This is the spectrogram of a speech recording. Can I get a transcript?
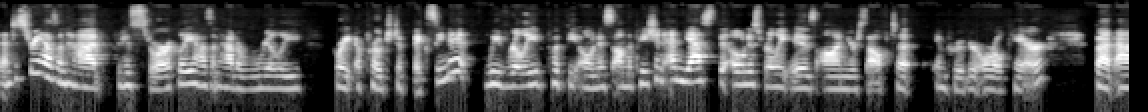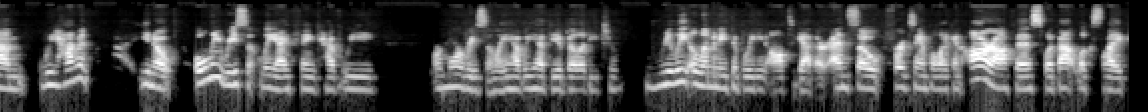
dentistry hasn't had historically hasn't had a really great approach to fixing it. We've really put the onus on the patient. And yes, the onus really is on yourself to improve your oral care. But um, we haven't, you know, only recently, I think, have we, or more recently, have we had the ability to really eliminate the bleeding altogether. And so, for example, like in our office, what that looks like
